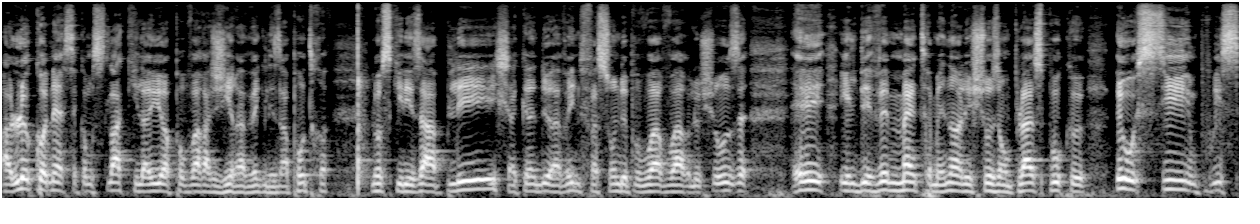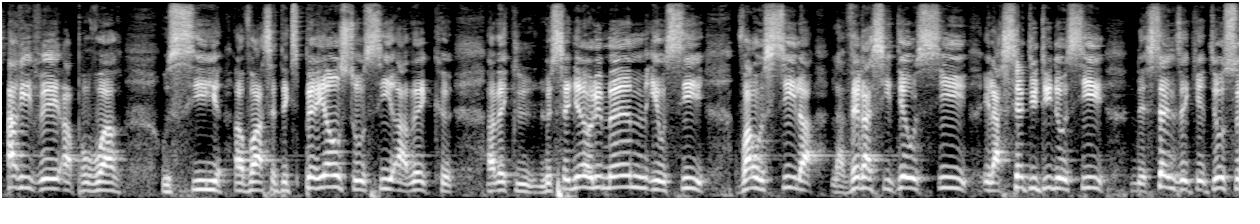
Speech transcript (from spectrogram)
à le connaître. C'est comme cela qu'il a eu à pouvoir agir avec les apôtres. Lorsqu'il les a appelés, chacun d'eux avait une façon de pouvoir voir les choses. Et il devait mettre maintenant les choses en place pour que eux aussi puissent arriver à pouvoir aussi avoir cette expérience aussi avec, avec le Seigneur lui-même et aussi voir aussi la, véracité aussi et la certitude aussi des saintes écritures, ce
